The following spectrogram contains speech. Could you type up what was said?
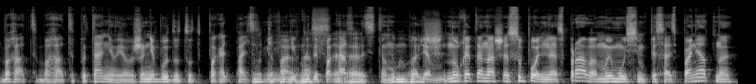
багат багаты пытанняў я уже не буду тут пальцамі ну, нікуды показывать пісаць там больш... ну гэта наша супольная справа мы мусім пісаць понятно?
